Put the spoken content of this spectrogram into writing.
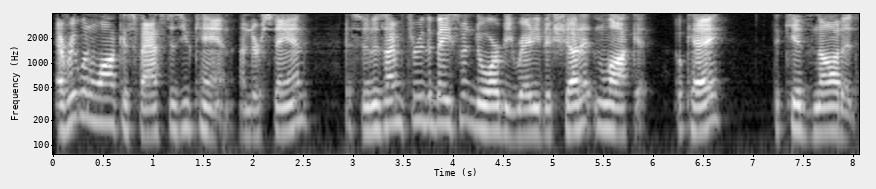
Everyone walk as fast as you can. Understand? As soon as I'm through the basement door, be ready to shut it and lock it. Okay? The kids nodded.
